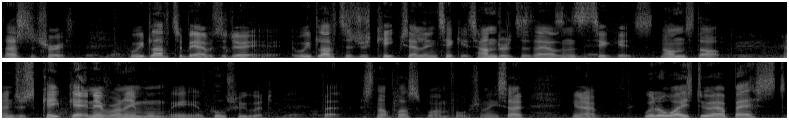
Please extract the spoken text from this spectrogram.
That's the truth. We'd love to be able to do it. We'd love to just keep selling tickets, hundreds of thousands of tickets, non-stop, and just keep getting everyone in. wouldn't we? Of course we would, but it's not possible, unfortunately. So, you know, we'll always do our best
